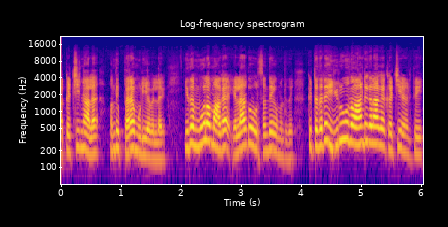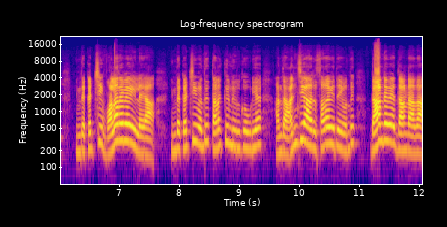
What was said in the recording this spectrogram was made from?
அக்கட்சியினால் வந்து பெற முடியவில்லை. இதன் மூலமாக எல்லாருக்கும் ஒரு சந்தேகம் வந்தது. கிட்டத்தட்ட இருபது ஆண்டுகளாக கட்சி நடத்தி இந்த கட்சி வளரவே இல்லையா? இந்த கட்சி வந்து தனக்குன்னு இருக்கக்கூடிய அந்த அஞ்சு ஆறு சதவீதத்தை வந்து தாண்டவே தாண்டாதா?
